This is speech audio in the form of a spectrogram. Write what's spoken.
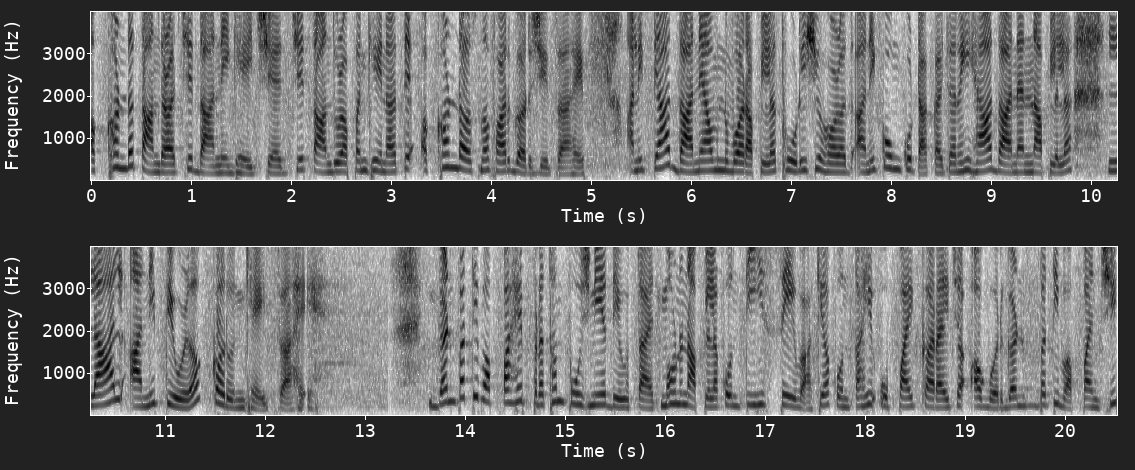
अखंड तांदळाचे दाणे घ्यायचे आहेत. जे तांदूळ आपण घेणार ते अखंड असणं फार गरजेचं आहे. आणि त्या दाण्यांवर आपल्याला थोडीशी हळद आणि कुंकू टाकायचं आणि ह्या दाण्यांना आपल्याला लाल आणि पिवळं करून घ्यायचं आहे. गणपती बाप्पा हे प्रथम पूजनीय देवता आहेत. म्हणून आपल्याला कोणतीही सेवा किंवा कोणताही उपाय करायच्या अगोदर गणपती बाप्पांची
